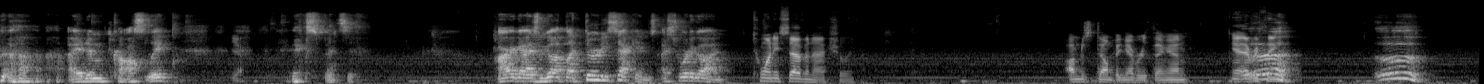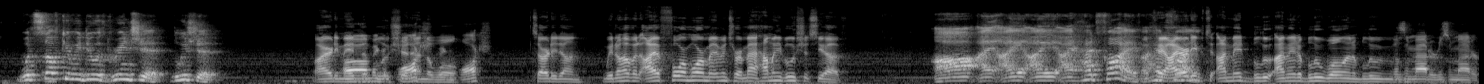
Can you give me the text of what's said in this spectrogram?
item costly? Yeah. Expensive. Alright, guys, we got like 30 seconds. I swear to God. 27, actually. I'm just dumping everything in. Yeah, everything. Ugh. Ugh. What stuff can we do with green shit? Blue shit? I already made Uh, the blue shit block, and the wool. block. It's already done. We don't have an. I have four more in my inventory. Matt, how many blue shits do you have? Uh, I, I, I, I had five. I Okay, had I already. T- I made blue. I made a blue wool and a blue. Doesn't matter. Doesn't matter.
